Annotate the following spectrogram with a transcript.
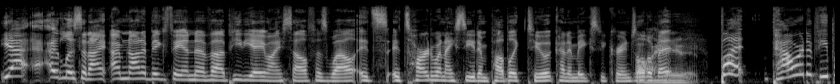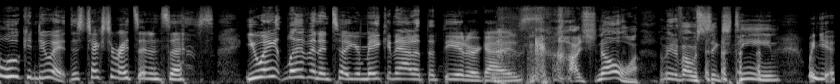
Yeah, I, listen, I, I'm not a big fan of uh, PDA myself as well. It's it's hard when I see it in public too. It kind of makes me cringe a Oh, little I bit. hate it. But power to people who can do it. This texter writes in and says, "You ain't living until you're making out at the theater, guys." Gosh, no. I mean, if I was 16, when you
